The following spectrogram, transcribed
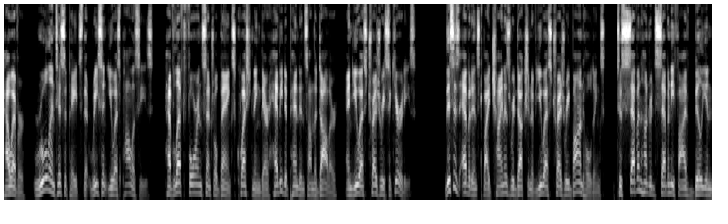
However, Rule anticipates that recent U.S. policies have left foreign central banks questioning their heavy dependence on the dollar and U.S. Treasury securities. This is evidenced by China's reduction of U.S. Treasury bond holdings to $775 billion,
